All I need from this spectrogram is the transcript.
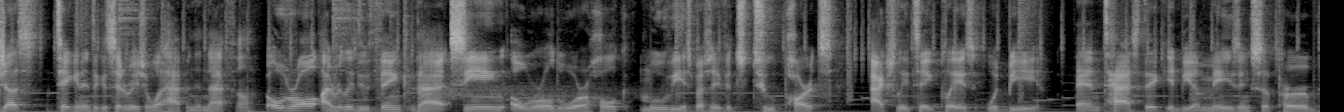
just taking into consideration what happened in that film. But overall, I really do think that seeing a World War Hulk movie, especially if it's two parts, actually take place would be fantastic. It'd be amazing, superb,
